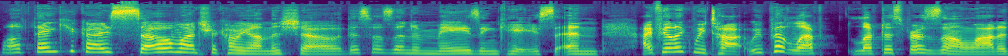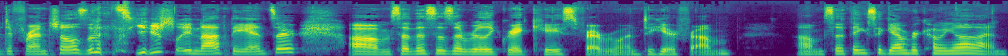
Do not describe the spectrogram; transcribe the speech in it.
Well, thank you guys so much for coming on the show. This was an amazing case, and I feel like we taught we put left leptospirosis on a lot of differentials, and it's usually not the answer. Um, so this is a really great case for everyone to hear from. Um, so thanks again for coming on.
